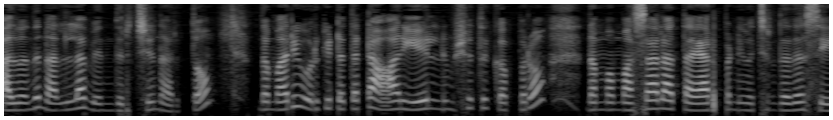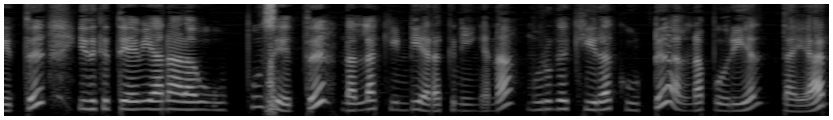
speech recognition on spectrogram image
அது வந்து நல்லா வெந்துருச்சுன்னு அர்த்தம். இந்த மாதிரி ஒரு கிட்டத்தட்ட ஆறு ஏழு நிமிஷத்துக்கு அப்புறம் நம்ம மசாலா தயார் பண்ணி வச்சுருந்ததை சேர்த்து இதுக்கு தேவையான அளவு உப்பும் சேர்த்து நல்லா கிண்டி இறக்குனீங்கன்னா முருங்கைக்கீரை கூட்டு அல்லனா பொரியல் தயார்.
